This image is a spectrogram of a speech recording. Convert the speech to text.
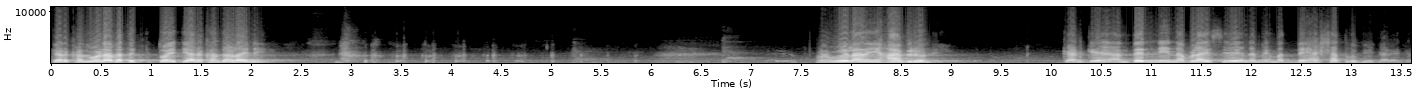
ત્યારે ખંજવડાવે તો તોય ત્યારે ખંજાડાય નહીં. પણ ઓલા નહીં સાંભળ્યો નહીં. કારણ કે અંદરની નબળાઈ છે અને એમાં દહેશત ઊભી કરે કે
